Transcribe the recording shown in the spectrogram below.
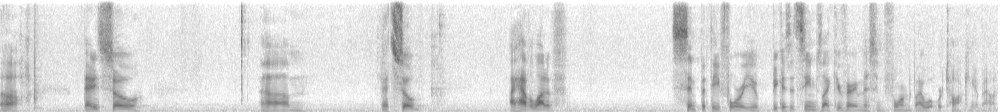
oh, that is so, um, that's so, I have a lot of sympathy for you because it seems like you're very misinformed by what we're talking about.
